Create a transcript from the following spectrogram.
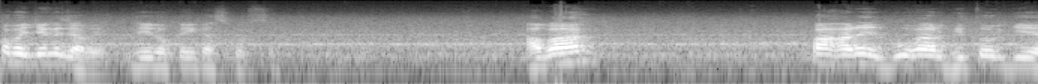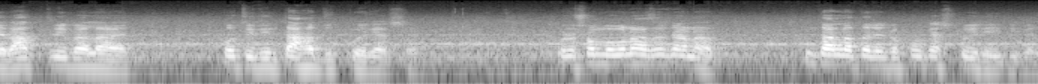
সবাই জেনে যাবে যে এই লোকটা এই কাজ করছে। আবার পাহাড়ের গুহার ভিতর গিয়ে রাত্রিবেলায় প্রতিদিন তাহাজুদ করে আসে। কোনো সম্ভাবনা আছে জানার? কিন্তু আল্লাহ তালা এটা প্রকাশ করেই দিবেন।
